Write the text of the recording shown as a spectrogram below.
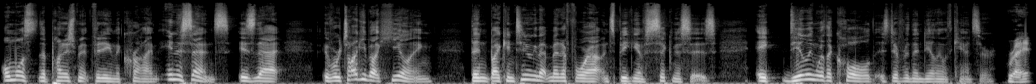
almost the punishment fitting the crime in a sense is that if we're talking about healing, then by continuing that metaphor out and speaking of sicknesses, a, dealing with a cold is different than dealing with cancer. Right.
